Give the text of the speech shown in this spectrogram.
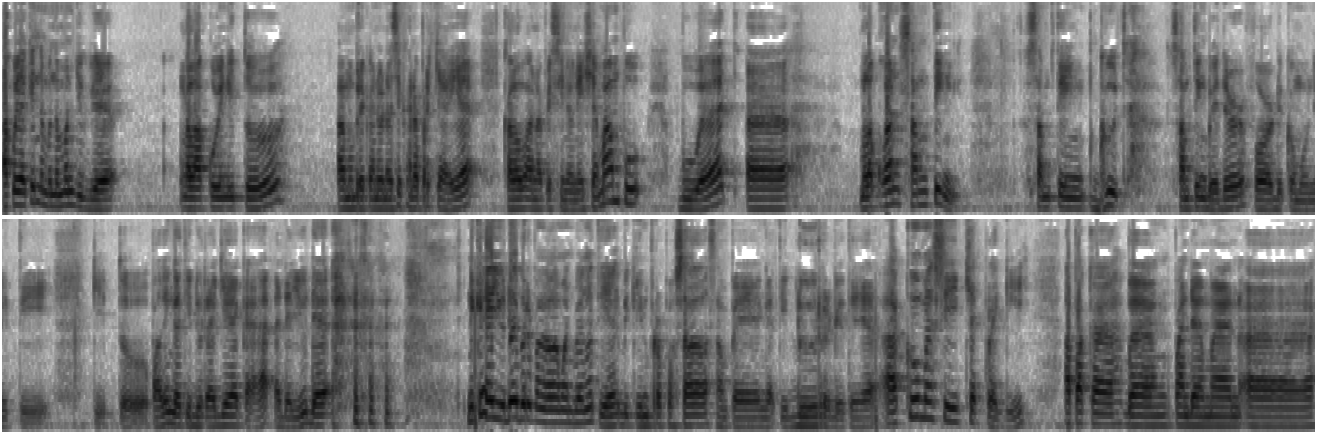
aku yakin teman-teman juga ngelakuin itu uh, memberikan donasi karena percaya kalau anak Indonesia mampu buat uh, melakukan something something good something better for the community. Gitu. Paling nggak tidur aja ya kak. Ada Yuda. Ini kayak Yuda berpengalaman banget ya bikin proposal sampai nggak tidur gitu ya. Aku masih cek lagi apakah bang Pandaman uh,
